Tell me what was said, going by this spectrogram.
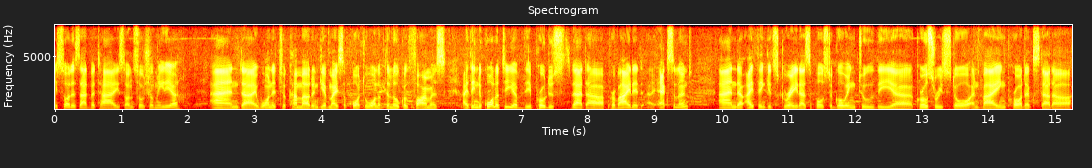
I saw this advertised on social media and I wanted to come out and give my support to all of the local farmers. I think the quality of the produce that are provided are excellent and I think it's great as opposed to going to the uh, grocery store and buying products that are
